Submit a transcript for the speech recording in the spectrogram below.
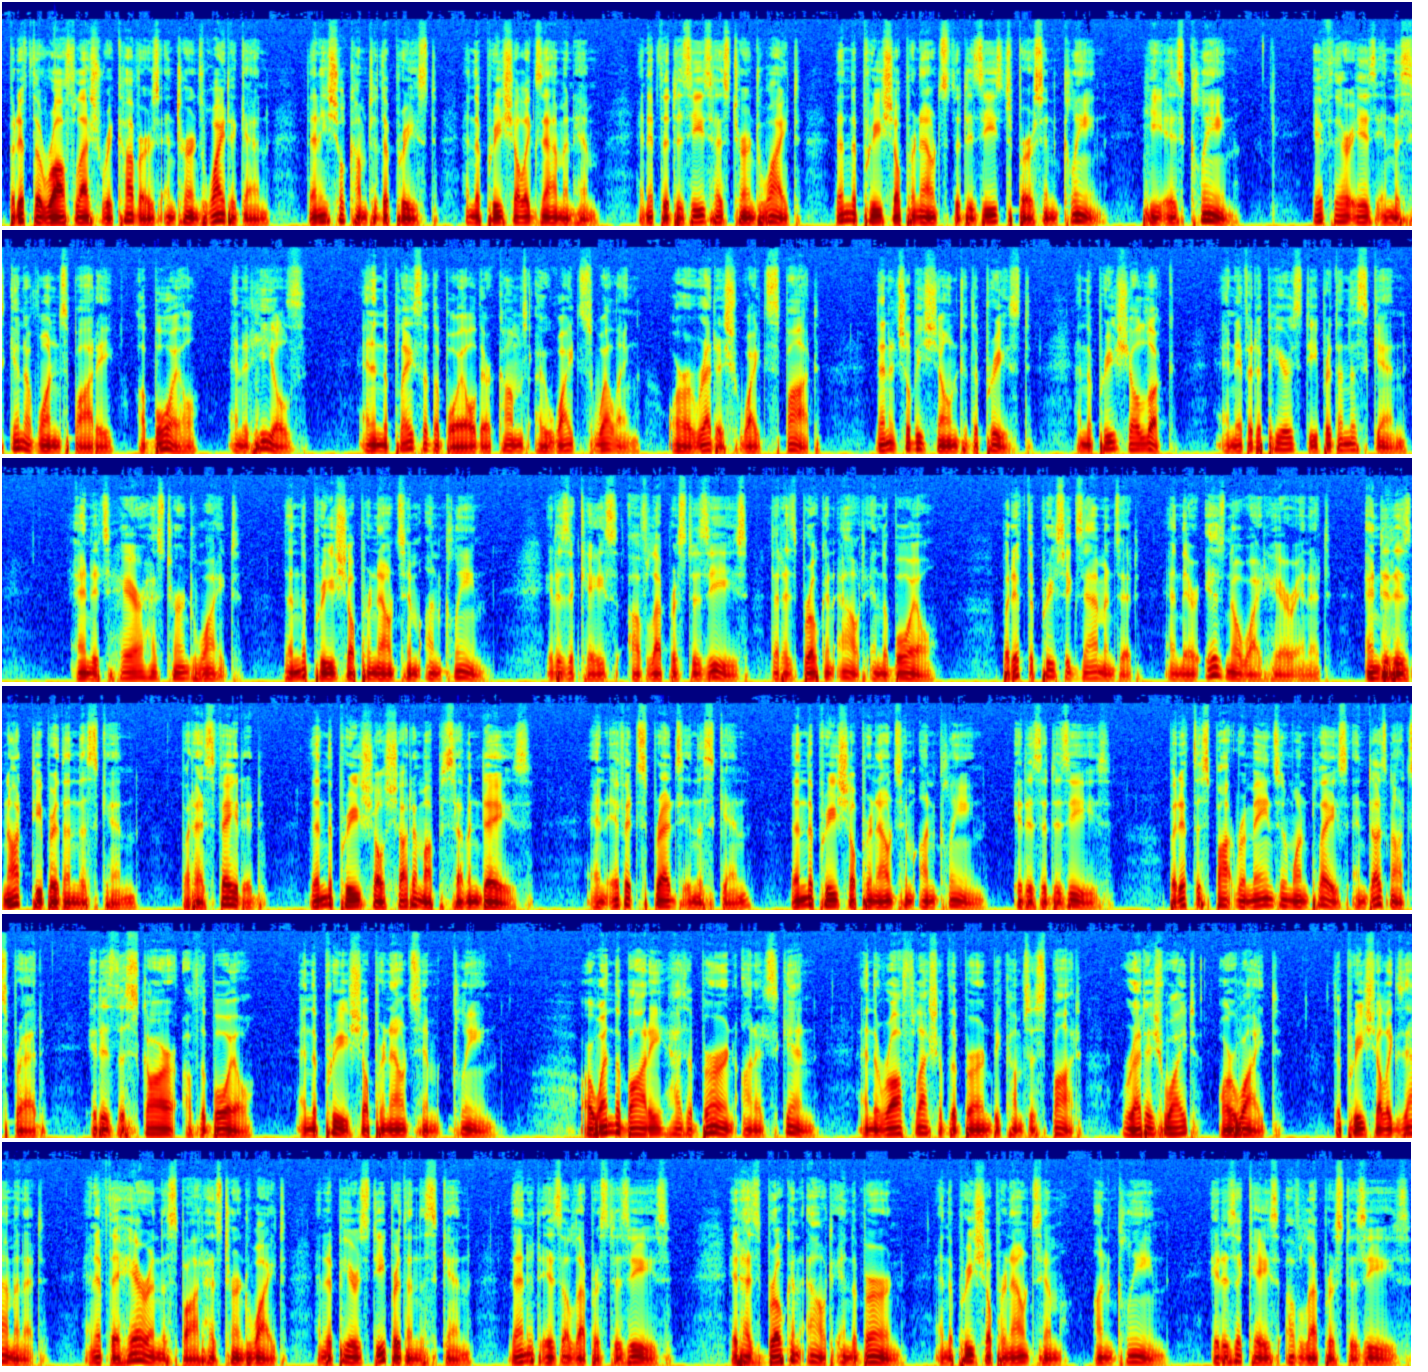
But if the raw flesh recovers and turns white again, then he shall come to the priest, and the priest shall examine him. And if the disease has turned white, then the priest shall pronounce the diseased person clean. He is clean. If there is in the skin of one's body a boil, and it heals, and in the place of the boil there comes a white swelling, or a reddish white spot, then it shall be shown to the priest. And the priest shall look, and if it appears deeper than the skin, and its hair has turned white, then the priest shall pronounce him unclean. It is a case of leprous disease that has broken out in the boil. But if the priest examines it, and there is no white hair in it, and it is not deeper than the skin, but has faded, then the priest shall shut him up seven days. And if it spreads in the skin, then the priest shall pronounce him unclean. It is a disease. But if the spot remains in one place and does not spread, it is the scar of the boil, and the priest shall pronounce him clean. Or when the body has a burn on its skin, and the raw flesh of the burn becomes a spot, reddish white or white. The priest shall examine it, and if the hair in the spot has turned white, and appears deeper than the skin, then it is a leprous disease. It has broken out in the burn, and the priest shall pronounce him unclean. It is a case of leprous disease.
